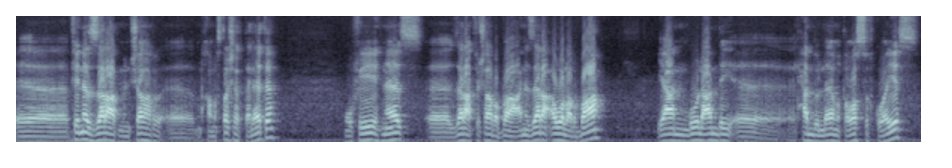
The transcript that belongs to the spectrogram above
آه، في ناس زرعت من شهر من 15 3 وفي ناس زرعت في شهر أربعة. أنا زرع أول أربعة يعني نقول عندي الحمد لله متوسط كويس.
